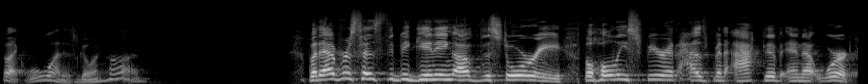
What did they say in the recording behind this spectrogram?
They're like, what is going on? But ever since the beginning of the story, the Holy Spirit has been active and at work.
